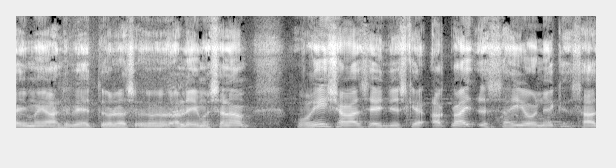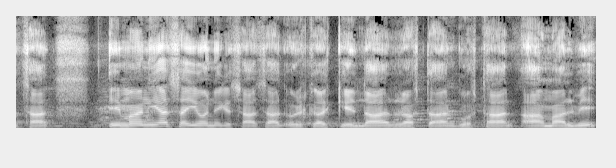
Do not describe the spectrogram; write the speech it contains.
ایم البیت رسول علیہ السلام وہی شخص ہے جس کے عقائد صحیح ہونے کے ساتھ ساتھ، ایمانیات صحیح ہونے کے ساتھ ساتھ اس کا کردار، رفتار، گفتار، اعمال بھی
